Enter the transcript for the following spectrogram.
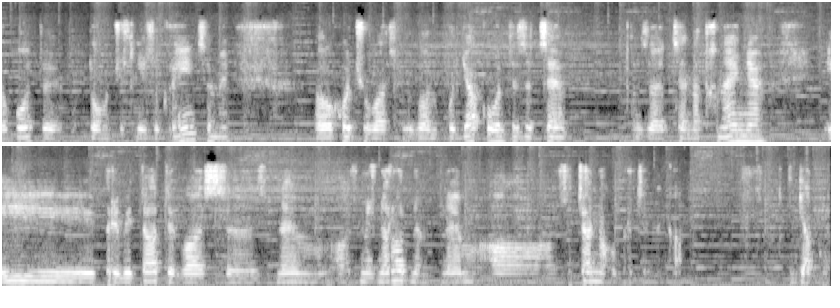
роботи, в тому числі з українцями. Хочу вас вам подякувати за це, за це натхнення і привітати вас е, з днем з міжнародним днем соціального працівника. Дякую.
